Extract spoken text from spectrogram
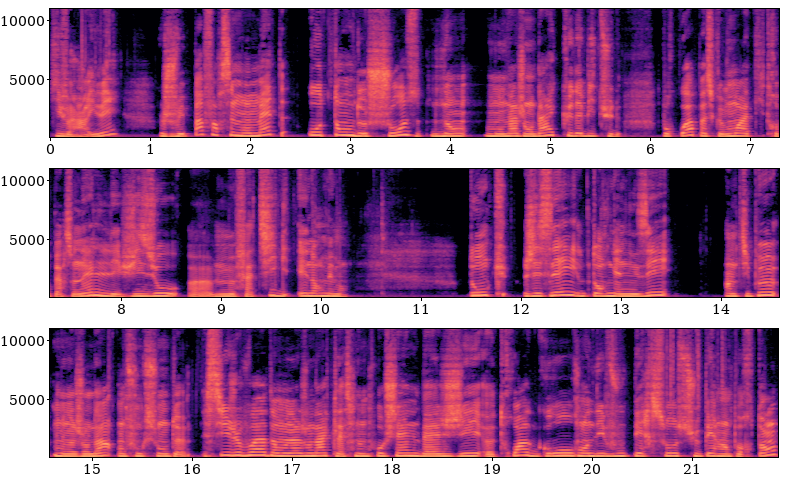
qui va arriver, je vais pas forcément mettre autant de choses dans mon agenda que d'habitude. Pourquoi? Parce que moi, à titre personnel, les visios euh, me fatiguent énormément. Donc j'essaye d'organiser un petit peu mon agenda en fonction de. Si je vois dans mon agenda que la semaine prochaine, ben, j'ai euh, trois gros rendez-vous perso super importants,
